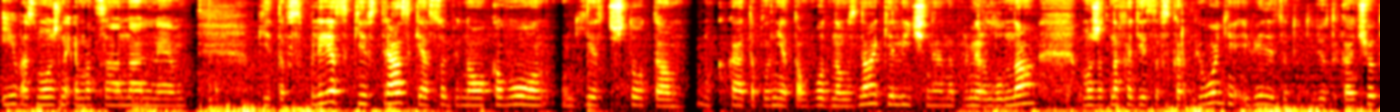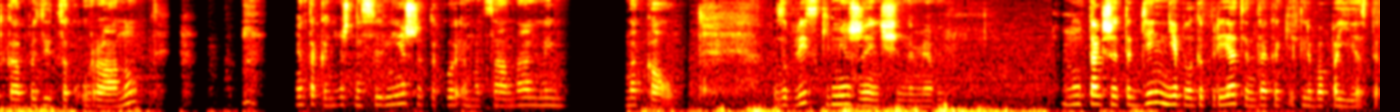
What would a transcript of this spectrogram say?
и, возможно, эмоциональные какие-то всплески, встряски, особенно у кого есть что-то, ну, какая-то планета в водном знаке личная, например, Луна, может находиться в Скорпионе. И видите, тут идет такая четкая позиция к Урану. Это, конечно, сильнейший такой эмоциональный накал за близкими женщинами. Ну, также этот день неблагоприятен для каких-либо поездок.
